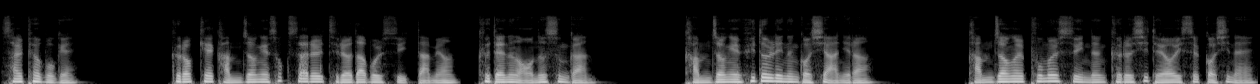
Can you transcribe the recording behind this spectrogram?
살펴보게. 그렇게 감정의 속살을 들여다볼 수 있다면 그대는 어느 순간 감정에 휘둘리는 것이 아니라 감정을 품을 수 있는 그릇이 되어 있을 것이네.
